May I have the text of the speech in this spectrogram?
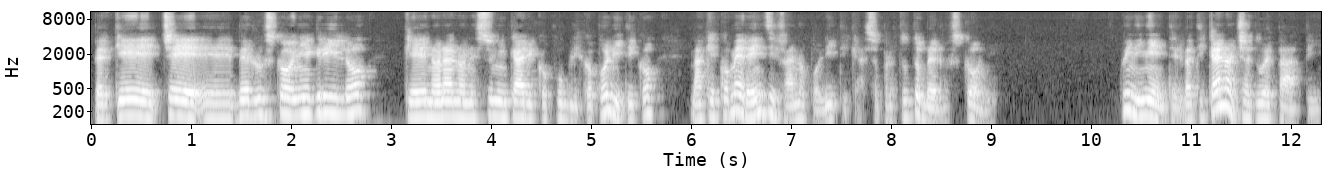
Perché c'è eh, berlusconi e grillo che non hanno nessun incarico pubblico politico ma che come renzi fanno politica soprattutto berlusconi. Quindi niente il vaticano c'è due papi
